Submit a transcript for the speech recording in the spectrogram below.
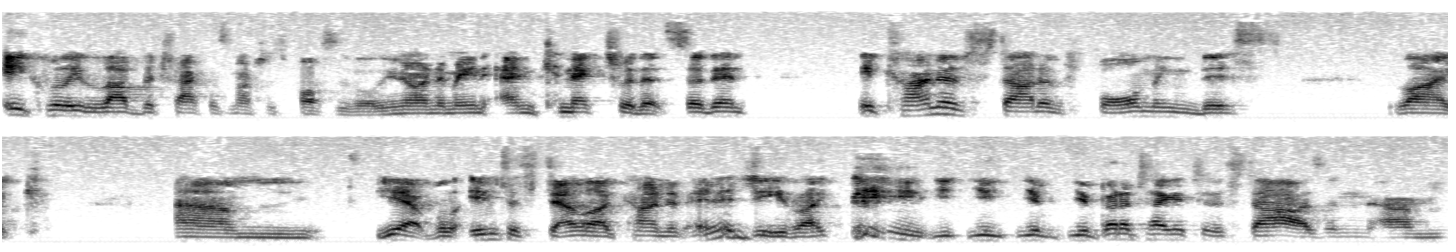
equally love the track as much as possible, you know what I mean, and connect with it. So then, it kind of started forming this, like, um, yeah, well, interstellar kind of energy. Like, you, you you've, you've got to take it to the stars, and um,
